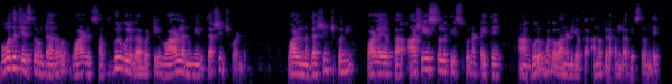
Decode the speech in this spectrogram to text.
బోధ చేస్తూ ఉంటారో వాళ్ళు సద్గురువులు కాబట్టి వాళ్ళను మీరు దర్శించుకోండి. వాళ్ళను దర్శించుకొని వాళ్ళ యొక్క ఆశీస్సులు తీసుకున్నట్టయితే ఆ గురు భగవానుడి యొక్క అనుగ్రహం లభిస్తుంది.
